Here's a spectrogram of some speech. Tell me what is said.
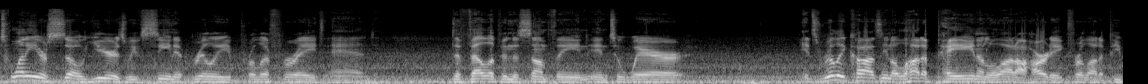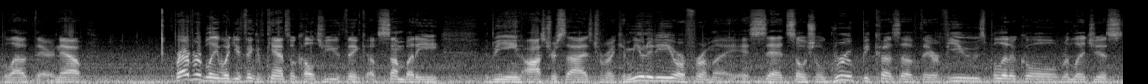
20 or so years. We've seen it really proliferate and develop into something into where it's really causing a lot of pain and a lot of heartache for a lot of people out there. Now, preferably when you think of cancel culture, you think of somebody being ostracized from a community or from a, a, said social group because of their views, political, religious,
